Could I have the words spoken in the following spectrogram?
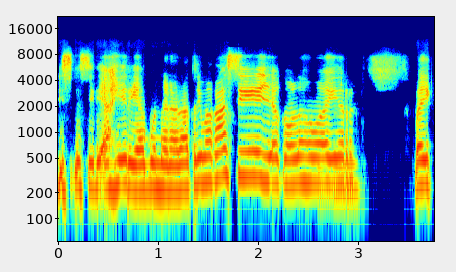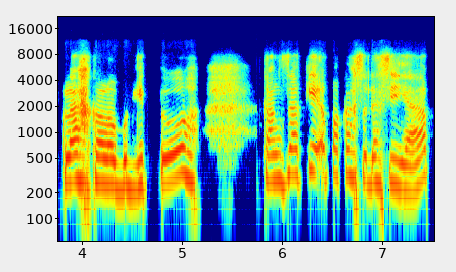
diskusi di akhir ya Bunda Rara. Terima kasih. Jazakallah wair. Hmm. Baiklah kalau begitu, Kang Zaki apakah sudah siap?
